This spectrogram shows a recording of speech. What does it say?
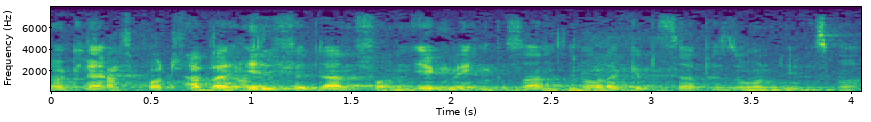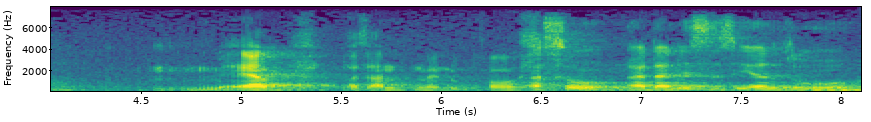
okay. Transport. Aber Hilfe dann von irgendwelchen Passanten oder gibt es da Personen, die das machen? Eher Passanten, wenn du brauchst. Ach so, na, dann ist es eher so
